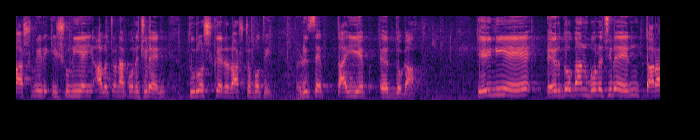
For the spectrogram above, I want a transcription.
কাশ্মীর ইস্যু নিয়েই আলোচনা করেছিলেন তুরস্কের রাষ্ট্রপতি রিসেপ তাইয়েব এরদোগান। এই নিয়ে এরদোগান বলেছিলেন, তারা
